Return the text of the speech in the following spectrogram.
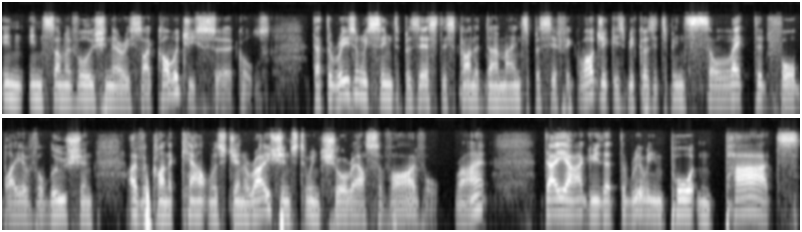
in, in some evolutionary psychology circles that the reason we seem to possess this kind of domain specific logic is because it's been selected for by evolution over kind of countless generations to ensure our survival, right? They argue that the really important parts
